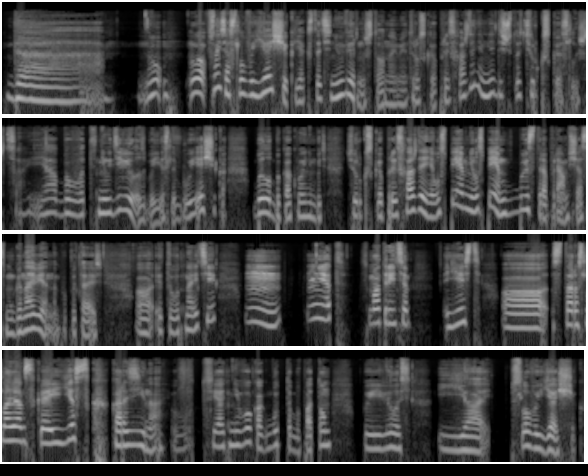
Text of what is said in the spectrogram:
Да. Ну, ну, знаете, а слово ящик, я, кстати, не уверена, что оно имеет русское происхождение. Мне здесь что-то тюркское слышится. Я бы вот не удивилась бы, если бы у ящика было бы какое-нибудь тюркское происхождение. Успеем, не успеем, быстро, прям сейчас, мгновенно попытаюсь а, это вот найти. М, нет, смотрите, есть а, старославянское еск корзина. Вот, и от него как будто бы потом появилось я, слово ящик.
